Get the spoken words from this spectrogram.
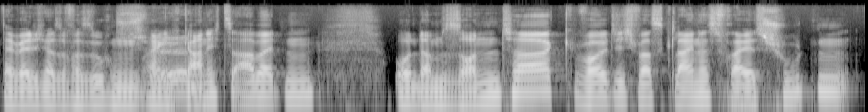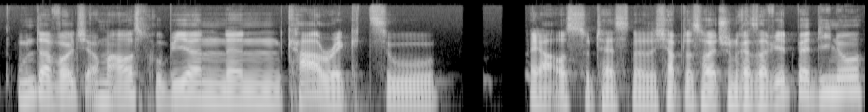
Da werde ich also versuchen, Schön. eigentlich gar nicht zu arbeiten. Und am Sonntag wollte ich was Kleines, Freies shooten. Und da wollte ich auch mal ausprobieren, einen Car-Rig zu, ja, auszutesten. Also ich habe das heute schon reserviert bei Dino,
